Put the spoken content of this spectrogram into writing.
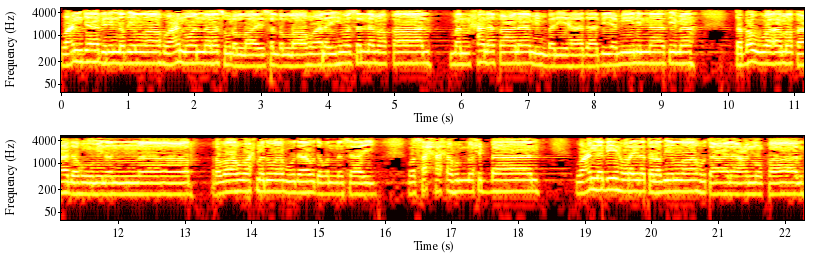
وعن جابر رضي الله عنه أن رسول الله صلى الله عليه وسلم قال من حلف على منبري هذا بيمين ناثمة تبوأ مقعده من النار. رواه أحمد وأبو داود والنسائي وصححه ابن حبان. وعن أبي هريرة رضي الله تعالى عنه قال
